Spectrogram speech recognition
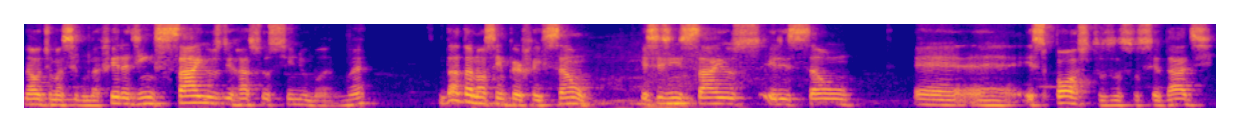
na última segunda-feira de ensaios de raciocínio humano, né? Dada a nossa imperfeição, esses ensaios eles são é, é, expostos à sociedade,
